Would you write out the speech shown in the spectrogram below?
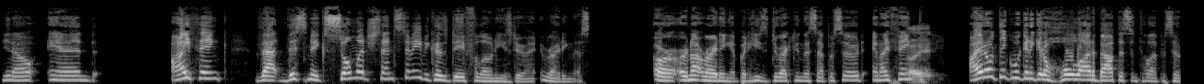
you know, and I think that this makes so much sense to me because Dave Filoni is doing writing this. Or, or not writing it, but he's directing this episode. And I think Right. I don't think we're going to get a whole lot about this until episode.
